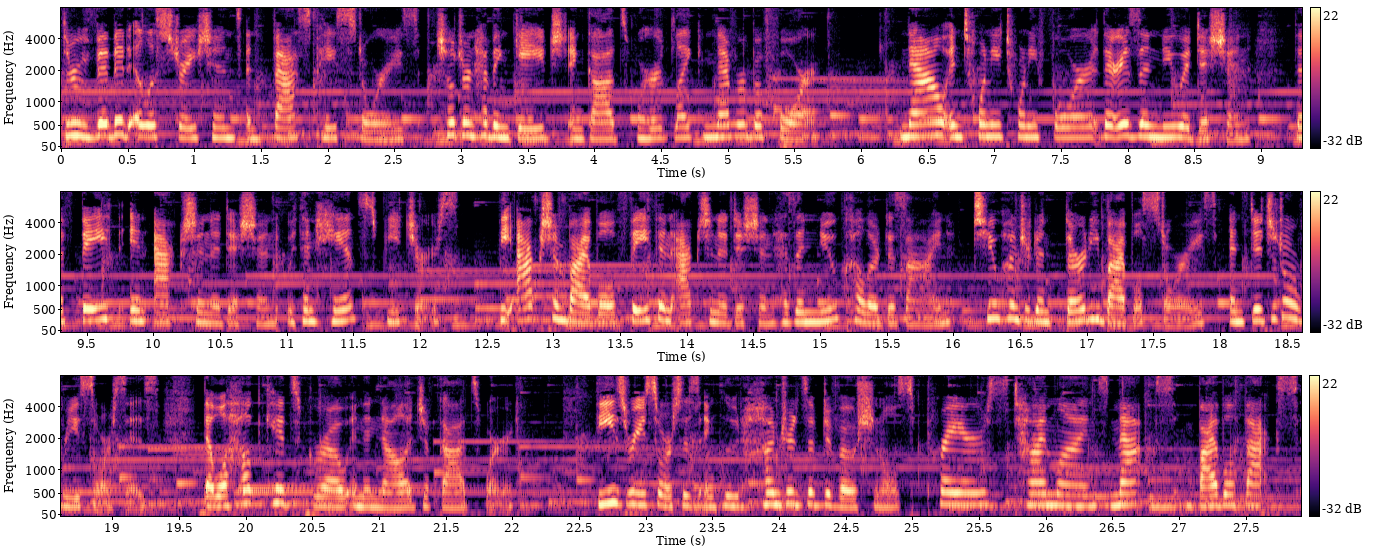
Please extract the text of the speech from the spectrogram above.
Through vivid illustrations and fast paced stories, children have engaged in God's Word like never before. Now in 2024, there is a new edition, the Faith in Action Edition, with enhanced features. The Action Bible Faith in Action Edition has a new color design, 230 Bible stories, and digital resources that will help kids grow in the knowledge of God's Word. These resources include hundreds of devotionals, prayers, timelines, maps, Bible facts,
